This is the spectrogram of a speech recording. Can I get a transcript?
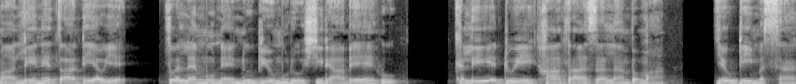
မှလေးနှစ်သားတစ်ယောက်ရဲ့သွက်လက်မှုနဲ့နှုပြိုမှုတို့ရှိတာပဲဟုခလေးအတွေ့ဟာသဇက်လန်းပမာယုတ်တိမဆန်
